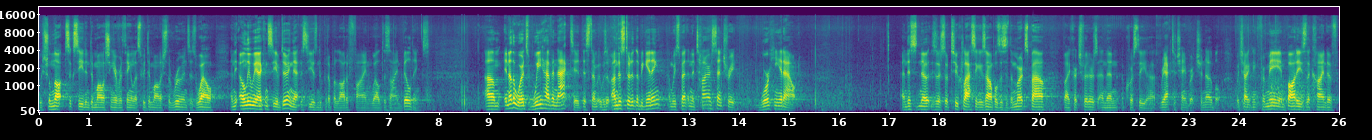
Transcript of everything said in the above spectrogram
we shall not succeed in demolishing everything unless we demolish the ruins as well. And the only way I can see of doing that is to use them to put up a lot of fine, well-designed buildings. Um, in other words, we have enacted this term. It was understood at the beginning, and we spent an entire century working it out. And this note, these are sort of two classic examples. This is the Merzbau by Kurt Schwitters, and then, of course, the uh, reactor chamber at Chernobyl, which I think, for me, embodies the kind of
